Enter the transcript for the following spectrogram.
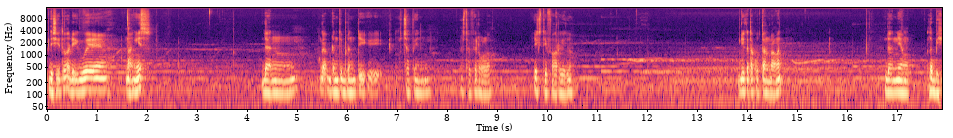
Di situ adik gue nangis dan nggak berhenti berhenti ucapin astagfirullah istighfar gitu. Dia ketakutan banget. Dan yang lebih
